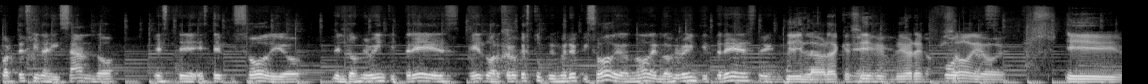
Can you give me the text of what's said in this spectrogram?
parte finalizando este, este episodio del 2023, Edward, creo que es tu primer episodio, ¿no? Del 2023. sí, la verdad que sí, es mi primer episodio. Y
